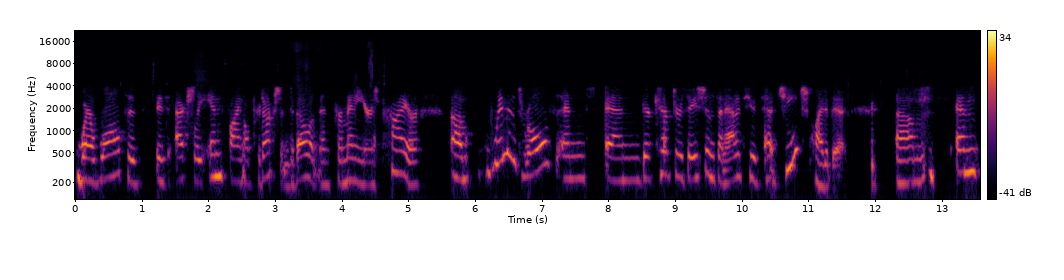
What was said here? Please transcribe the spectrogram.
where Walt is, is actually in final production development for many years prior. Um, women's roles and and their characterizations and attitudes had changed quite a bit. Um, and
